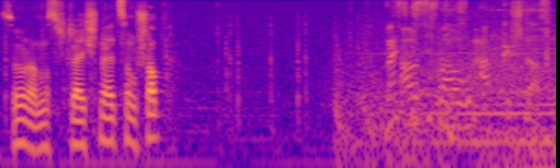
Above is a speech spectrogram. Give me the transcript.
So, dann muss ich gleich schnell zum Shop. Was Ausbau abgeschlossen.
